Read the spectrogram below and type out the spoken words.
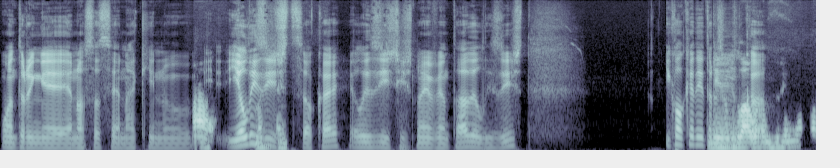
o Andorinho é a nossa cena aqui no. Ah, e ele existe, ok? Ele existe, isto não é inventado, ele existe. E qualquer dia traz um lá o bocado. Andrinho a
